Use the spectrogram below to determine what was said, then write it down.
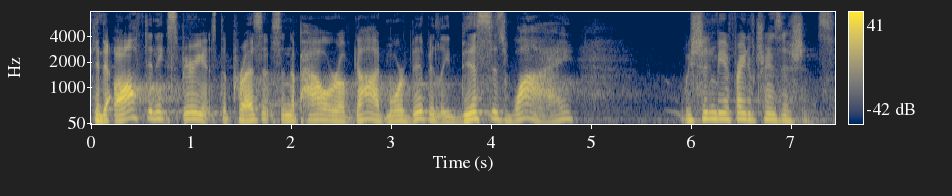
can often experience the presence and the power of God more vividly. This is why we shouldn't be afraid of transitions.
